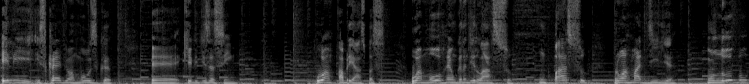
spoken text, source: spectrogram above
ele escreve uma música é, que ele diz assim: o, abre aspas, o amor é um grande laço um passo para uma armadilha, um lobo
